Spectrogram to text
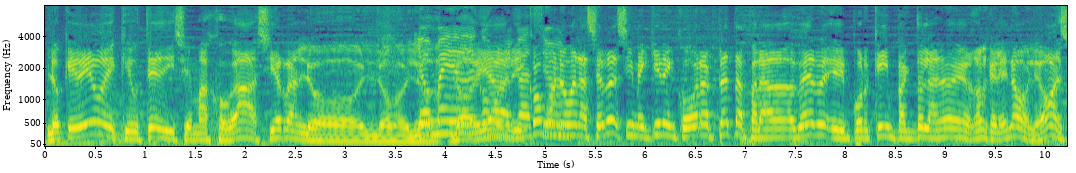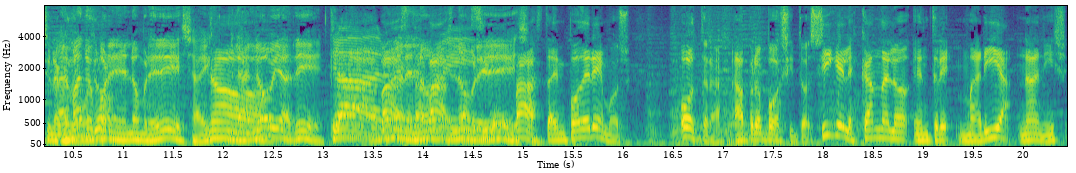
Lo que veo es que usted dice, Majogá, cierran los lo, lo- Los medios de diarios. ¿Y cómo no van a cerrar si me quieren cobrar plata para ver eh, por qué impactó la novia de Jorge Lenoble? Vamos a decir una Además cosa no ponen el nombre de ella, es No. la novia de. Claro, basta, Pongan el nombre- basta, el nombre de ella. basta, empoderemos. Otra, a propósito, sigue el escándalo entre María Nanis,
